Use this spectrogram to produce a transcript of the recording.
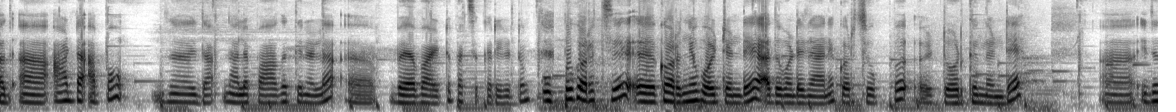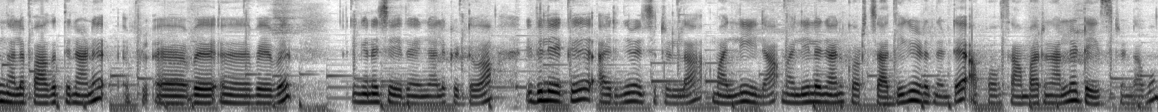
അത് ആ, അപ്പോൾ ഇതാ നല്ല പാകത്തിനുള്ള വേവായിട്ട് പച്ചക്കറി കിട്ടും. ഉപ്പ് കുറച്ച് കുറഞ്ഞു പോയിട്ടുണ്ട്. അതുകൊണ്ട് ഞാൻ കുറച്ച് ഉപ്പ് ഇട്ട് കൊടുക്കുന്നുണ്ട്. ഇത് നല്ല പാകത്തിനാണ് വേവ്. ഇങ്ങനെ ചെയ്ത് കഴിഞ്ഞാൽ കിട്ടുക. ഇതിലേക്ക് അരിഞ്ഞു വെച്ചിട്ടുള്ള മല്ലിയില മല്ലിയില ഞാൻ കുറച്ച് അധികം ഇടുന്നുണ്ട്. അപ്പോൾ സാമ്പാർ നല്ല ടേസ്റ്റ് ഉണ്ടാവും.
